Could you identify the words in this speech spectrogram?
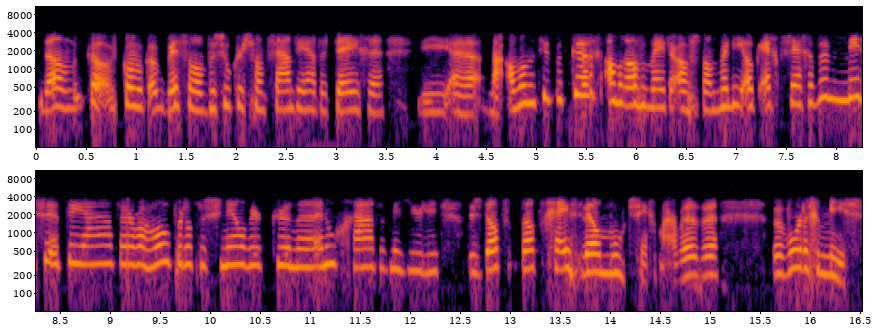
dan kom, kom ik ook best wel bezoekers van het Zaantheater tegen. Die, uh, nou, allemaal natuurlijk keurig anderhalve meter afstand, maar die ook echt zeggen: We missen het theater, we hopen dat we snel weer kunnen. En hoe gaat het met jullie? Dus dat, dat geeft wel moed, zeg maar. We, we, we worden gemist.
